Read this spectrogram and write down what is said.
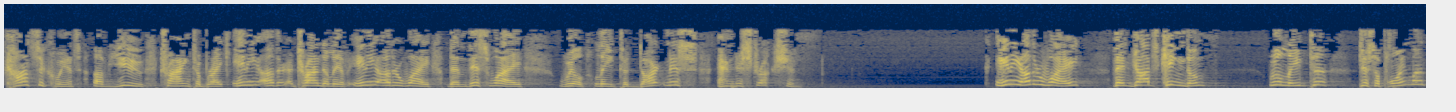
consequence of you trying to break any other trying to live any other way than this way will lead to darkness and destruction. Any other way than God's kingdom will lead to disappointment,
